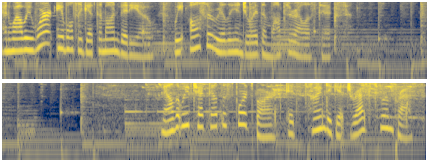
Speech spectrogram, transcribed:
And while we weren't able to get them on video, we also really enjoyed the mozzarella sticks. Now that we've checked out the sports bar, it's time to get dressed to impress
